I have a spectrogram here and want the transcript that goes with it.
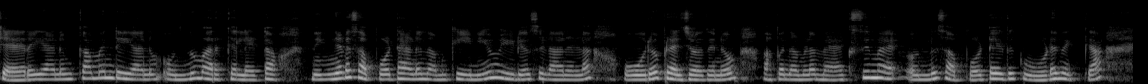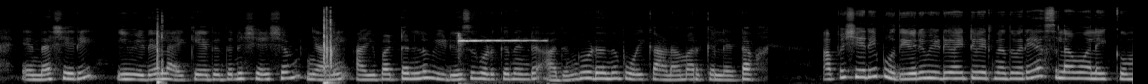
ഷെയർ ചെയ്യാനും കമന്റ് ചെയ്യാനും ഒന്നും മറക്കല്ലേ കേട്ടോ നിങ്ങളുടെ സപ്പോർട്ടാണ് നമുക്ക് ഇനിയും വീഡിയോസ് ഇടാനുള്ള ഓരോ പ്രചോദനവും. അപ്പോൾ നമ്മളെ മാക്സിമം ഒന്ന് സപ്പോർട്ട് ചെയ്ത് കൂടെ നിൽക്കുക. എന്നാൽ ശരി. ഈ വീഡിയോ ലൈക്ക് ചെയ്തതിന് ശേഷം ഞാൻ ഐ ബട്ടണിൽ വീഡിയോസ് കൊടുക്കുന്നുണ്ട്. അതും കൂടെ ഒന്ന് പോയി കാണാൻ മറക്കല്ലേ കേട്ടോ അപ്പോൾ ശരി പുതിയൊരു വീഡിയോ ആയിട്ട് വരുന്നത് വരെ അസ്സാം വലൈക്കും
